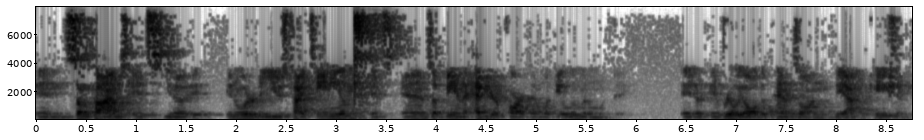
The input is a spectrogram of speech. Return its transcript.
and sometimes it's, you know, it, in order to use titanium, it ends up being a heavier part than what the aluminum would be. It, it really all depends on the application.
